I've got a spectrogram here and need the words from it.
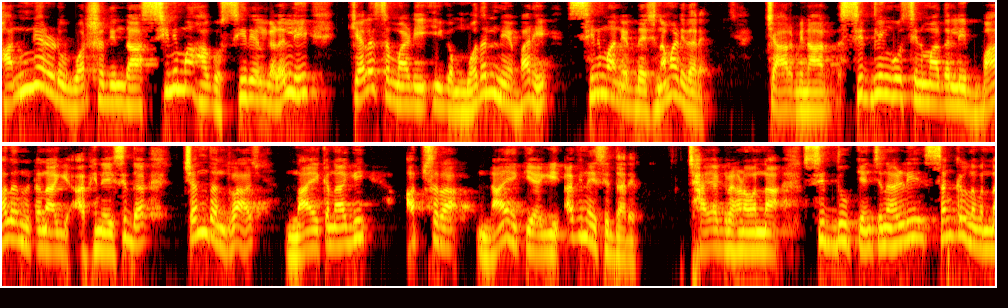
ಹನ್ನೆರಡು ವರ್ಷದಿಂದ ಸಿನಿಮಾ ಹಾಗೂ ಸೀರಿಯಲ್ಗಳಲ್ಲಿ ಕೆಲಸ ಮಾಡಿ ಈಗ ಮೊದಲನೇ ಬಾರಿ ಸಿನಿಮಾ ನಿರ್ದೇಶನ ಮಾಡಿದ್ದಾರೆ. ಚಾರ್ಮಿನಾರ್ ಸಿದ್ಲಿಂಗು ಸಿನಿಮಾದಲ್ಲಿ ಬಾಲನಟನಾಗಿ ಅಭಿನಯಿಸಿದ್ದ ಚಂದನ್ ರಾಜ್ ನಾಯಕನಾಗಿ, ಅಪ್ಸರಾ ನಾಯಕಿಯಾಗಿ ಅಭಿನಯಿಸಿದ್ದಾರೆ. ಛಾಯಾಗ್ರಹಣವನ್ನ ಸಿದ್ದು ಕೆಂಚನಹಳ್ಳಿ, ಸಂಕಲನವನ್ನ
